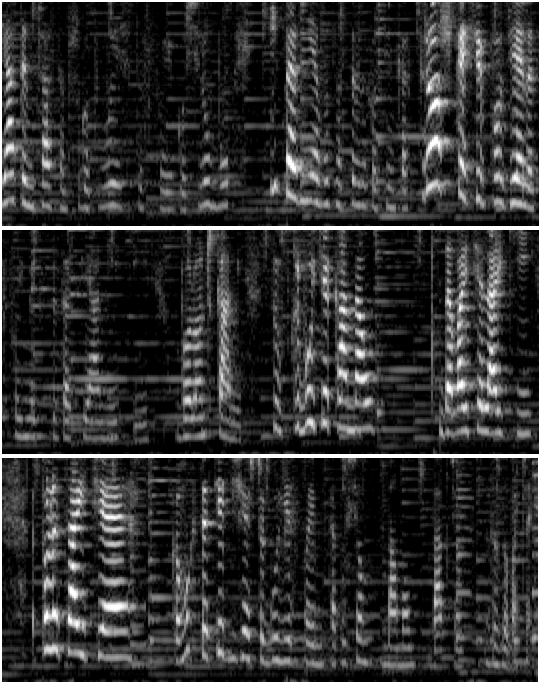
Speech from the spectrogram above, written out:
Ja tymczasem przygotowuję się do swojego ślubu i pewnie w następnych odcinkach troszkę się podzielę swoimi ekscytacjami i bolączkami. Subskrybujcie kanał, dawajcie lajki, polecajcie komu chcecie, dzisiaj szczególnie swoim tatusiom, mamom, babciom. Do zobaczenia.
